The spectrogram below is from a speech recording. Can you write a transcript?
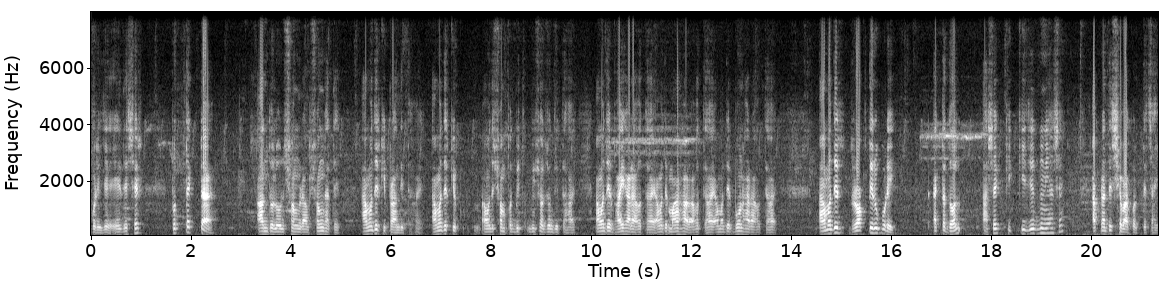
করি যে এ দেশের প্রত্যেকটা আন্দোলন, সংগ্রাম, সংঘাতে আমাদেরকে প্রাণ দিতে হয়? আমাদেরকে আমাদের সম্পদ বিসর্জন দিতে হয়? আমাদের ভাই হারা হতে হয়, আমাদের মা হারা হতে হয়, আমাদের বোন হারা হতে হয়। আমাদের রক্তের উপরেই একটা দল আসে, কি, কী জন্য নিয়ে আসে? আপনাদের সেবা করতে চাই।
